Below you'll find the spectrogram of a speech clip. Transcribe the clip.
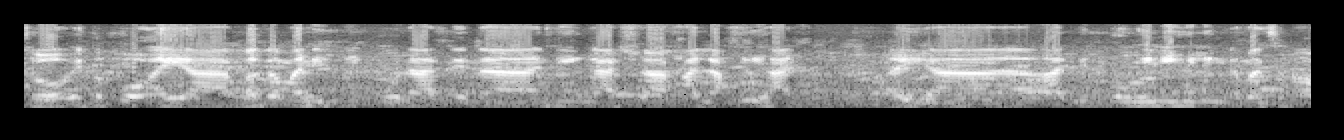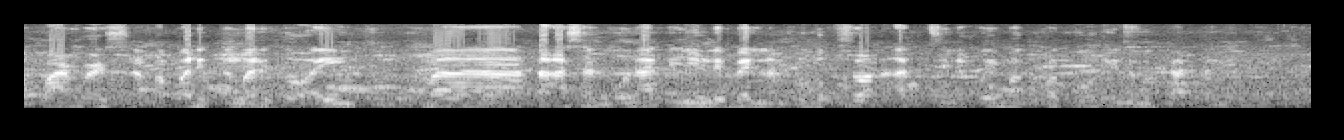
So ito po ay uh, bagaman hindi po natin na hindi nga siya kalakihan ay ah, atin pong hinihiling naman sa mga farmers na kapalit naman ito ay mataasan po natin yung level ng produksyon at sila po ay magpatuloy na magtatanim.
